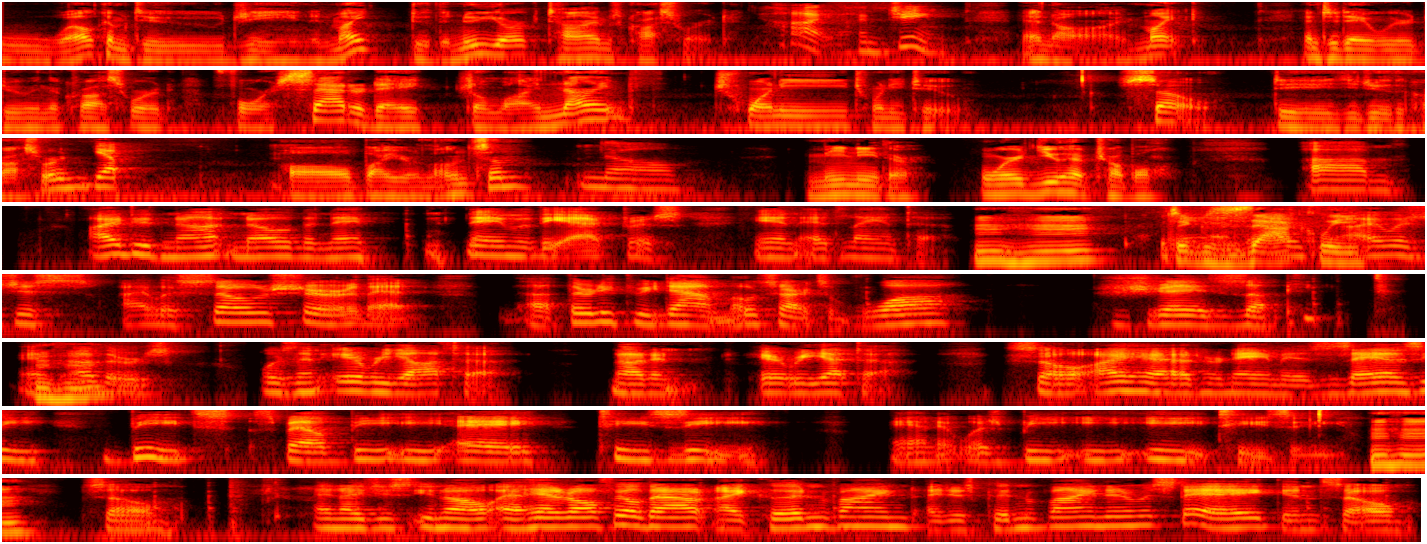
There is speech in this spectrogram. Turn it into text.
Welcome to Gene and Mike do the New York Times crossword. Hi, I'm Gene. And I'm Mike. And today we're doing the crossword for Saturday, July 9th, 2022. So, did you do the crossword? Yep. All by your lonesome? No. Me neither. Where'd you have trouble? Um, I did not know the name name of the actress in Atlanta. Mm-hmm. That's And exactly. I, I was just, I was so sure that uh, 33 Down, Mozart's Voix Jézapite and Mhm. others was an Ariata, not an Arietta. So I had her name is Zazie Beats, spelled B E A T Z, and it was B E E T Z. mm-hmm. So, and I just, you know, I had it all filled out. I couldn't find, I just couldn't find a mistake. And so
